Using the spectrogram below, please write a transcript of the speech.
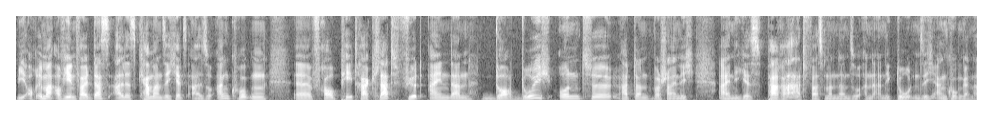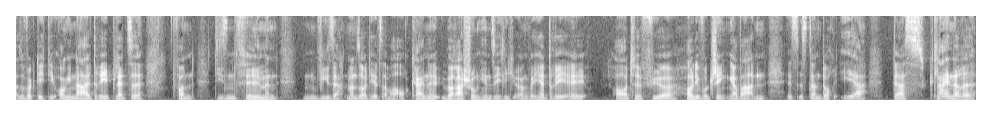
wie auch immer. Auf jeden Fall, das alles kann man sich jetzt also angucken. Äh, Frau Petra Klatt führt einen dann dort durch und äh, hat dann wahrscheinlich einiges parat, was man dann so an Anekdoten sich angucken kann. Also wirklich die Originaldrehplätze von diesen Filmen. Wie gesagt, man sollte jetzt aber auch keine Überraschung hinsichtlich irgendwelcher Drehorte für Hollywood-Schinken erwarten. Es ist dann doch eher das kleinere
